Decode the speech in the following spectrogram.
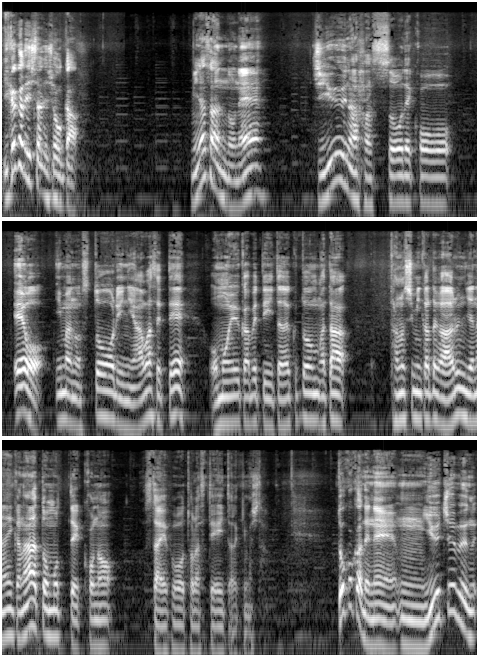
いかがでしたでしょうか？皆さんのね、自由な発想でこう、絵を今のストーリーに合わせて思い浮かべていただくとまた楽しみ方があるんじゃないかなと思ってこのスタエフを撮らせていただきましたどこかでね、うん、YouTube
